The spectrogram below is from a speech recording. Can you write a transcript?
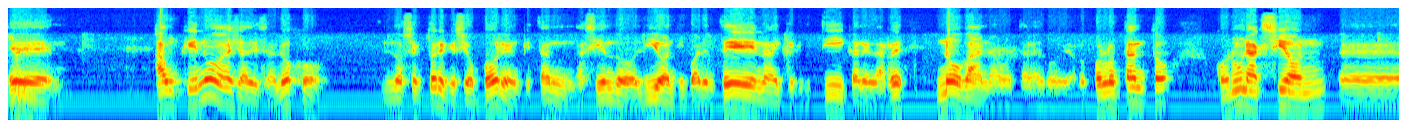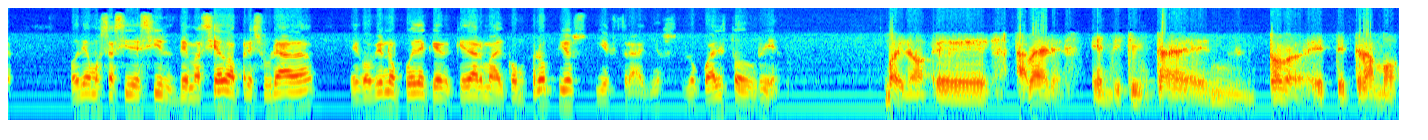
Eh, aunque no haya desalojo, los sectores que se oponen, que están haciendo lío anticuarentena y que critican en la red, no van a votar al gobierno. Por lo tanto, con una acción, eh, podríamos así decir, demasiado apresurada, el gobierno puede quedar mal con propios y extraños, lo cual es todo un riesgo. Bueno, eh, a ver, en distinta, en todo este tramo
